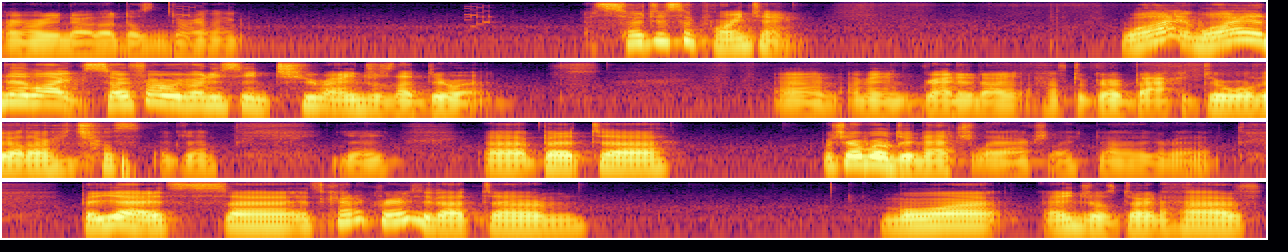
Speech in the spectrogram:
I already know that doesn't do anything. It's so disappointing. Why? Why are there like, so far we've only seen two angels that do it. And, I mean, granted I have to go back and do all the other angels again. Yay. Uh, but, uh, which I will do naturally, actually, now that I think about it. But yeah, it's, uh, it's kind of crazy that, um, more angels don't have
